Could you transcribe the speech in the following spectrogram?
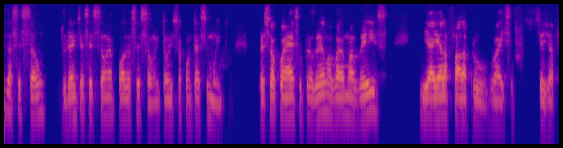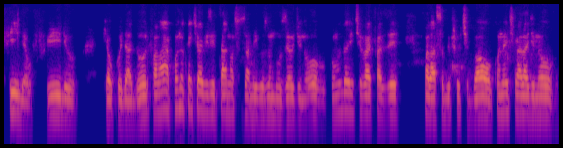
da sessão, durante a sessão e após a sessão. Então, isso acontece muito. A pessoa conhece o programa, vai uma vez, e aí ela fala para o, seja filha, o filho, que é o cuidador, fala, ah, quando que a gente vai visitar nossos amigos no museu de novo? Quando a gente vai fazer, falar sobre futebol? Quando a gente vai lá de novo?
